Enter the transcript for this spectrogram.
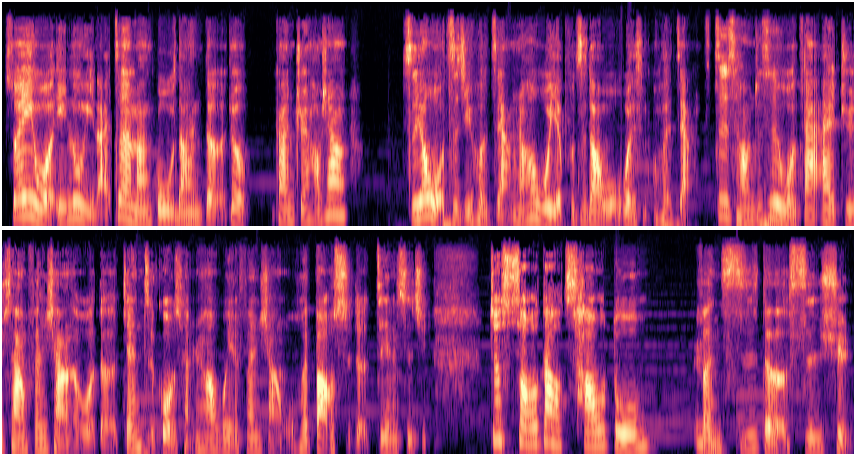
所以我一路以来真的蛮孤单的，就感觉好像只有我自己会这样，然后我也不知道我为什么会这样。自从就是我在 IG 上分享了我的减脂过程，然后我也分享我会暴食的这件事情，就收到超多粉丝的私讯，嗯、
